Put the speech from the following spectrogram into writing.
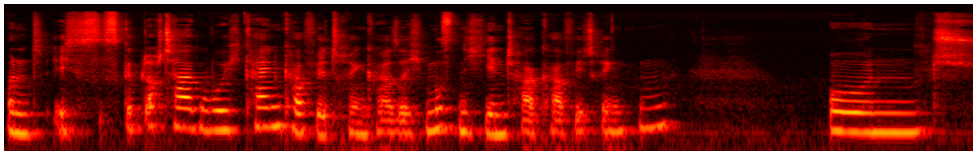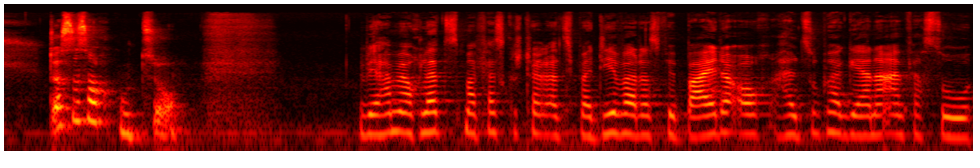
Und ich, es gibt auch Tage, wo ich keinen Kaffee trinke. Also ich muss nicht jeden Tag Kaffee trinken. Und das ist auch gut so. Wir haben ja auch letztes Mal festgestellt, als ich bei dir war, dass wir beide auch halt super gerne einfach so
